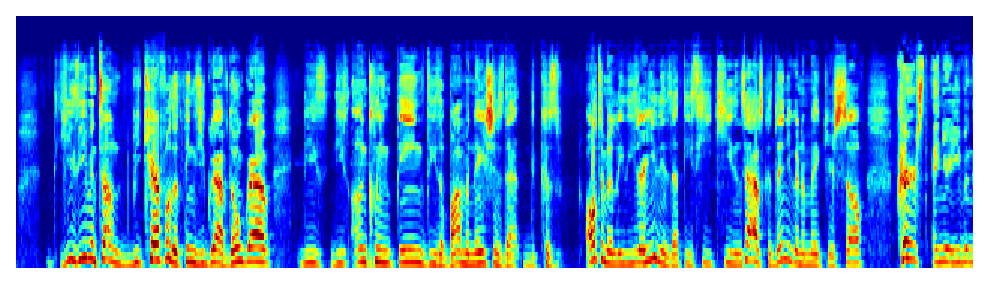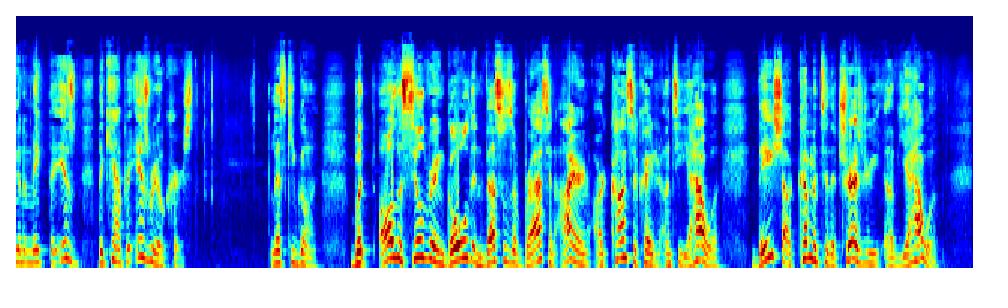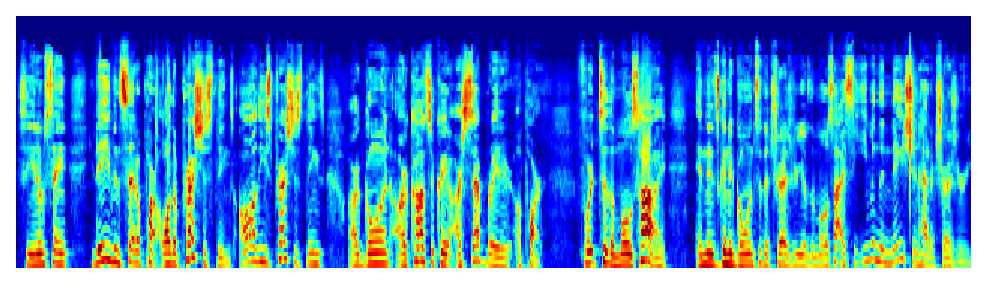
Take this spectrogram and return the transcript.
he's even telling be careful the things you grab don't grab these these unclean things these abominations that because ultimately these are heathens that these heathens have because then you're going to make yourself cursed and you're even going to make the is the camp of israel cursed. Let's keep going. But all the silver and gold and vessels of brass and iron are consecrated unto yahweh. They shall come into the treasury of yahweh. So you know what I'm saying? They even set apart all the precious things. All these precious things are going are consecrated, are separated apart for to the most high, and it's gonna go into the treasury of the most high. See, even the nation had a treasury.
